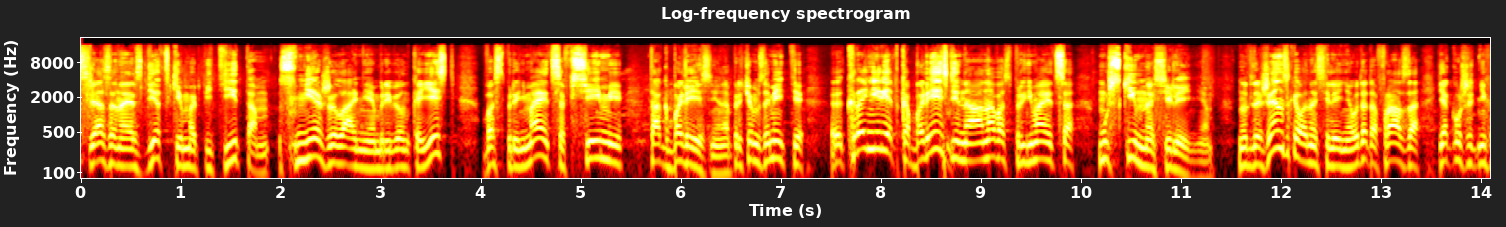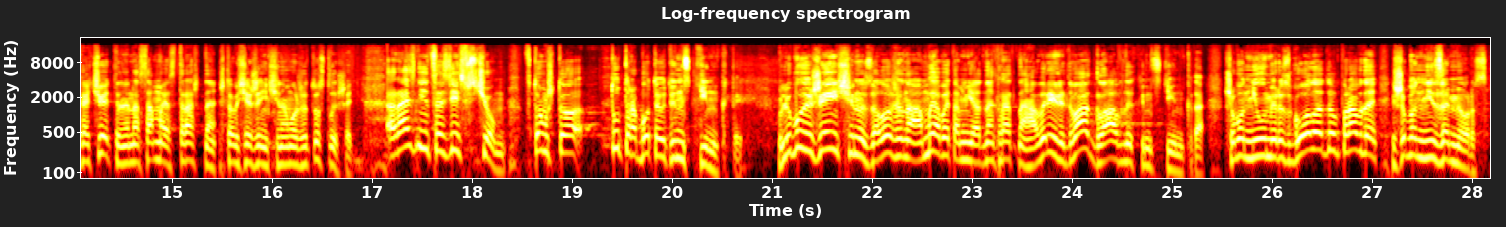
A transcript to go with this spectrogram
связанная с детским аппетитом, с нежеланием ребенка есть, воспринимается всеми так болезненно? Причем, заметьте, э, крайне редко болезненно она воспринимается мужским населением. Но для женского населения вот эта фраза «я кушать не хочу» это, наверное, самое страшное, что вообще женщина может услышать. Разница здесь в чем? В том, что тут работают инстинкты. В любую женщину заложено, а мы об этом неоднократно говорили, два главных инстинкта. Чтобы он не умер с голоду, правда, и чтобы он не замерз.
